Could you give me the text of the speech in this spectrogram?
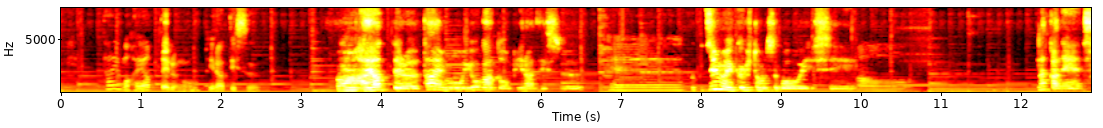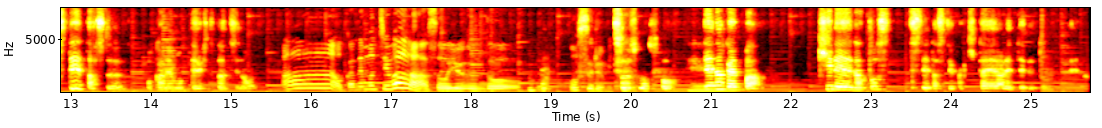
に。タイも流行ってるの？ピラティス。うん流行ってるタイもヨガとピラティス。へえ。ジム行く人もすごい多いし。あなんかねステータス？お金持ってる人たちの、ーあー、お金持ちはそういう運動をするみたいな。そうそうそう。へー。でなんかやっぱ綺麗だとスステータスっていうか鍛えられてるとみたいな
